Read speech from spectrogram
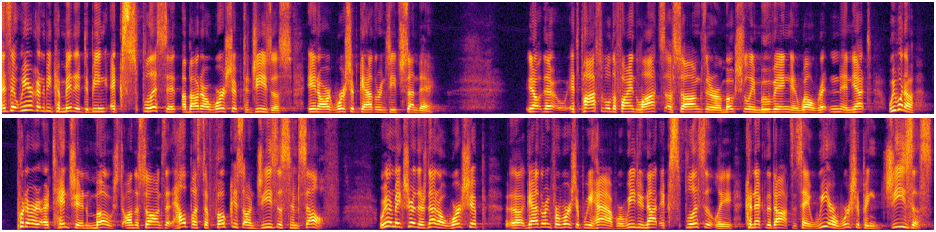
is that we are going to be committed to being explicit about our worship to Jesus in our worship gatherings each Sunday. You know, it's possible to find lots of songs that are emotionally moving and well written, and yet we want to put our attention most on the songs that help us to focus on Jesus himself. We want to make sure there's not a worship uh, gathering for worship we have where we do not explicitly connect the dots and say, we are worshiping Jesus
